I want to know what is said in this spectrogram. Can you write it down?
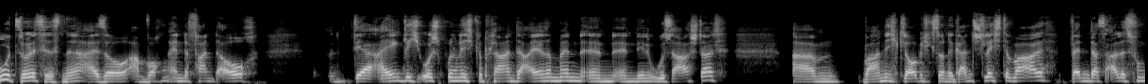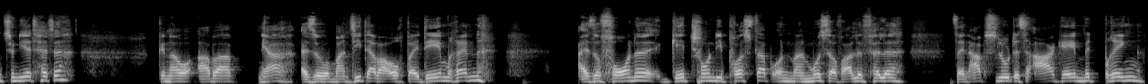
Gut, so ist es. Ne? Also am Wochenende fand auch der eigentlich ursprünglich geplante Ironman in, in den USA statt. Ähm, war nicht, glaube ich, so eine ganz schlechte Wahl, wenn das alles funktioniert hätte. Genau, aber ja, also man sieht aber auch bei dem Rennen, also vorne geht schon die Post ab und man muss auf alle Fälle sein absolutes A-Game mitbringen,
